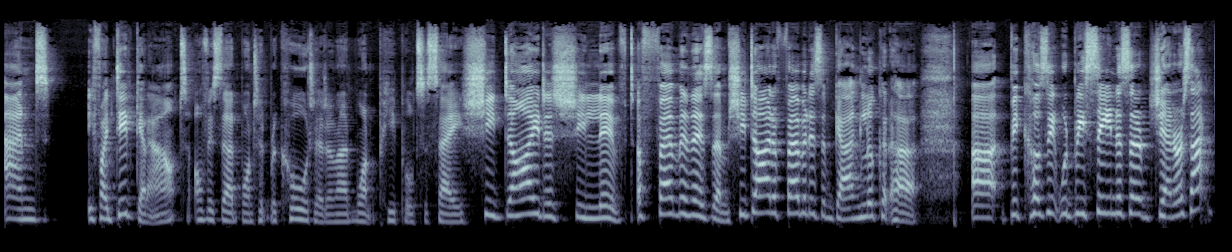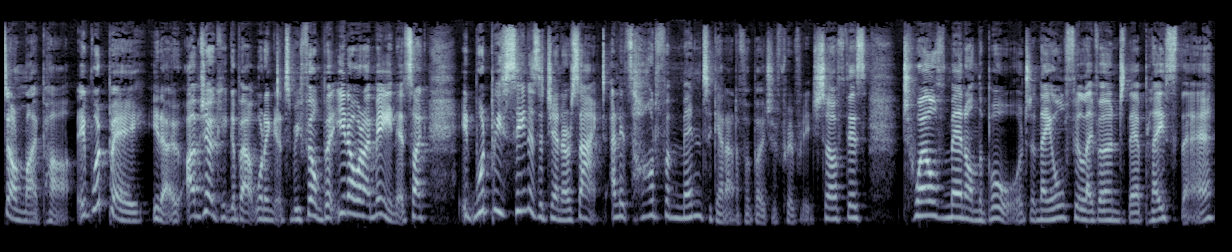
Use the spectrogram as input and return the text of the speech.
And if I did get out, obviously I'd want it recorded and I'd want people to say, she died as she lived, a feminism. She died of feminism, gang. Look at her. Uh, because it would be seen as a generous act on my part. It would be, you know, I'm joking about wanting it to be filmed, but you know what I mean? It's like, it would be seen as a generous act. And it's hard for men to get out of a boat of privilege. So if there's 12 men on the board and they all feel they've earned their place there,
